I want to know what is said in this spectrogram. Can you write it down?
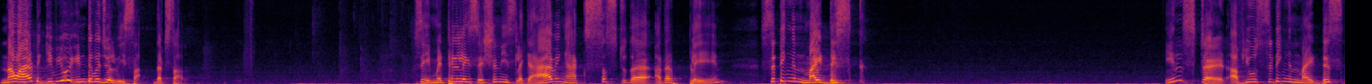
Now I have to give you individual visa. That's all. See, materialization is like having access to the other plane, sitting in my disk. Instead of you sitting in my disk,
